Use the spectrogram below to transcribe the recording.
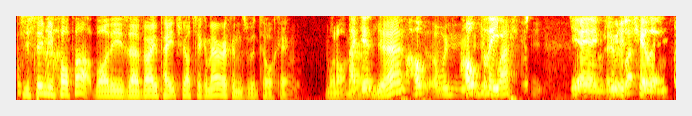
Did you see me pop up while these uh, very patriotic Americans were talking? Well, not Americans. I did. Yes. Ho- we- you hopefully- flashed- Yeah, yeah, you were was just like- chilling.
